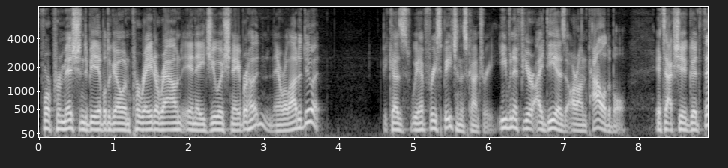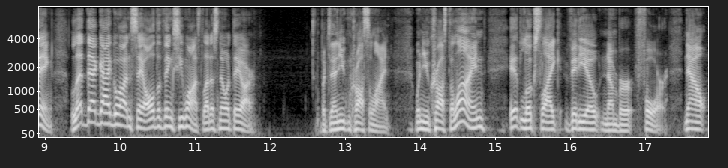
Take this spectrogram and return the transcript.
for permission to be able to go and parade around in a Jewish neighborhood, and they were allowed to do it because we have free speech in this country. Even if your ideas are unpalatable, it's actually a good thing. Let that guy go out and say all the things he wants. Let us know what they are. But then you can cross the line. When you cross the line, it looks like video number four. Now,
